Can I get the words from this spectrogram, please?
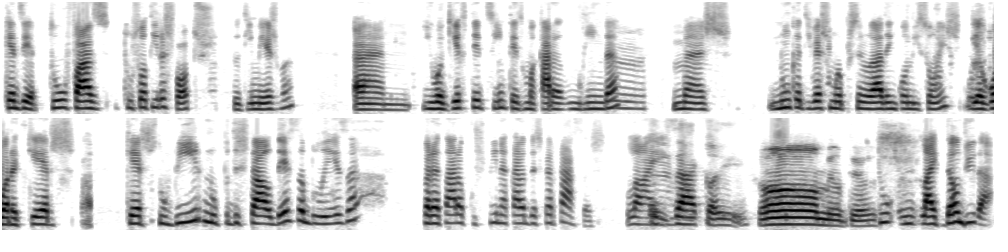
quer dizer, tu fazes, tu só tiras fotos de ti mesma, um, you are gifted, sim, tens uma cara linda, hum. mas nunca tiveste uma personalidade em condições e agora queres, queres subir no pedestal dessa beleza para estar a cuspir na cara das carcaças. Like, exactly. Oh, meu Deus. Tu, like, don't do that.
